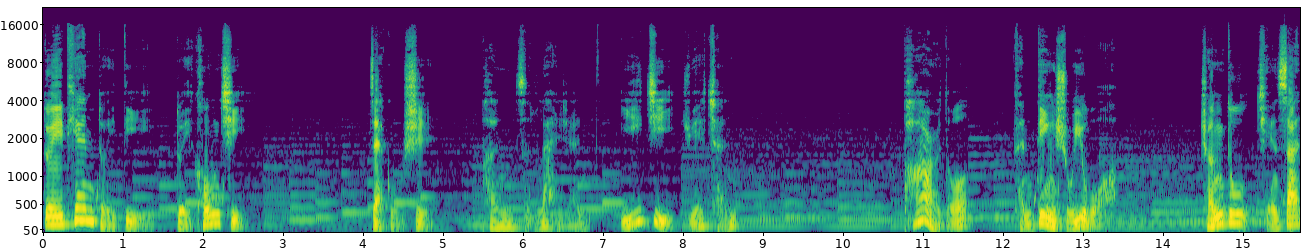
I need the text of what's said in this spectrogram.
怼天怼地怼空气，在股市喷子烂人一骑绝尘。耙耳朵肯定属于我，成都前三，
